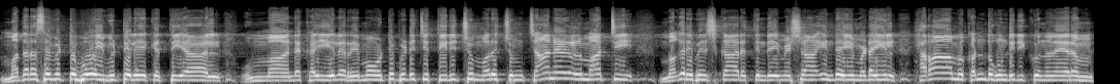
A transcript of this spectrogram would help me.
മദ്രസ വിട്ടുപോയി വീട്ടിലേക്ക് എത്തിയാൽ ഉമ്മാന്റെ കയ്യിലെ റിമോട്ട് പിടിച്ച് തിരിച്ചും മറിച്ചും ചാനലുകൾ മാറ്റി മകരപരിഷ്കാരത്തിന്റെയും ഇഷായിന്റെയും ഇടയിൽ ഹറാമ് കണ്ടുകൊണ്ടിരിക്കുന്ന നേരം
